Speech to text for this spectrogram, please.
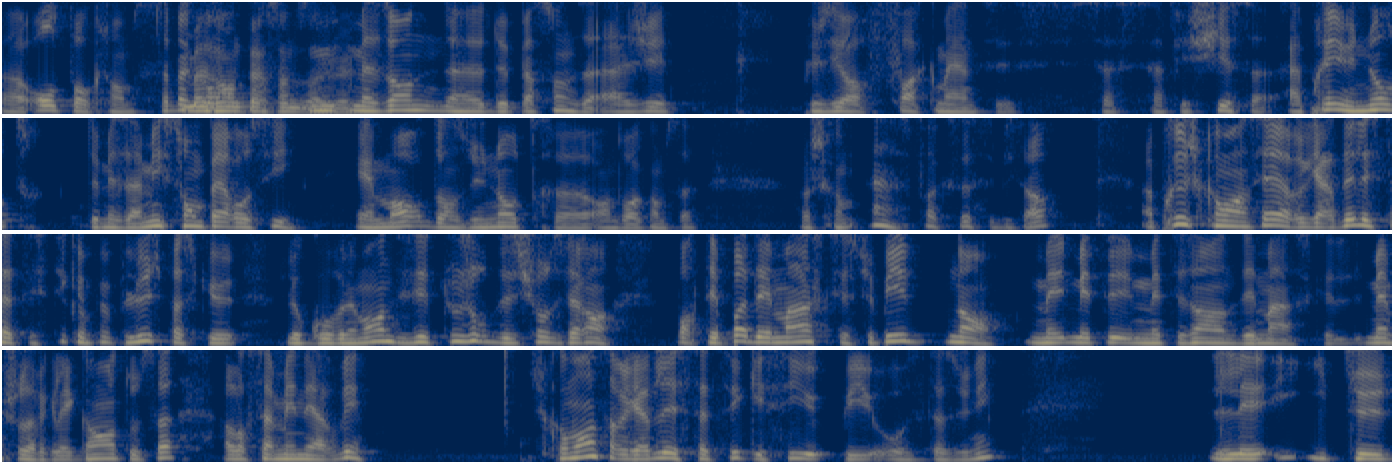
euh, old folks home. Ça s'appelle Maison de personnes âgées. Maison euh, de personnes âgées. Puis je dis, oh fuck man, ça, ça fait chier ça. Après, une autre de mes amis, son père aussi, est mort dans un autre euh, endroit comme ça. Alors, je suis comme, ah fuck, ça c'est bizarre. Après, je commençais à regarder les statistiques un peu plus parce que le gouvernement disait toujours des choses différentes. Portez pas des masques, c'est stupide. Non, mettez-en des masques. Même chose avec les gants, tout ça. Alors, ça m'énervait. Tu commences à regarder les statistiques ici, puis aux États-Unis. Ils, te,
